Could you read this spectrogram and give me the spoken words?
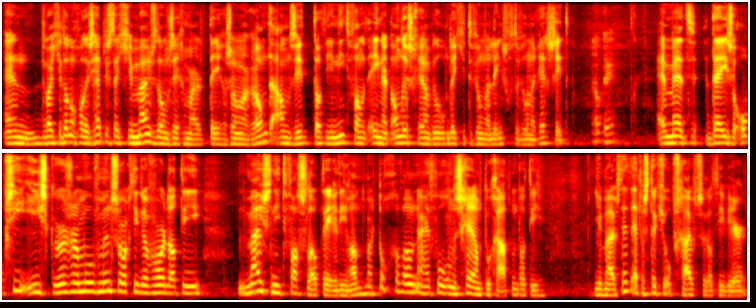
En wat je dan nog wel eens hebt, is dat je muis dan zeg maar tegen zo'n rand aan zit, dat hij niet van het een naar het andere scherm wil, omdat je te veel naar links of te veel naar rechts zit. Oké. En met deze optie, Ease Cursor Movement, zorgt hij ervoor dat die muis niet vastloopt tegen die rand, maar toch gewoon naar het volgende scherm toe gaat, omdat hij je muis net even een stukje opschuift, zodat hij weer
